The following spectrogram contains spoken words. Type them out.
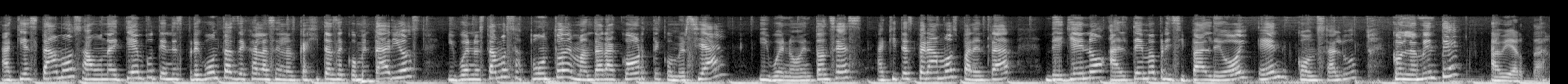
aquí estamos, aún hay tiempo, tienes preguntas, déjalas en las cajitas de comentarios. Y bueno, estamos a punto de mandar a corte comercial. Y bueno, entonces aquí te esperamos para entrar de lleno al tema principal de hoy en Con Salud, con la mente abierta.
